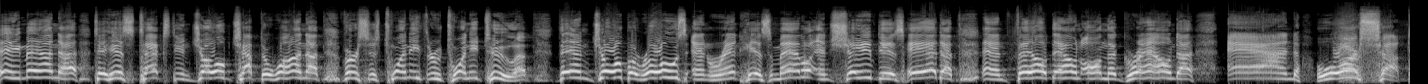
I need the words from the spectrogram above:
amen, uh, to his text in Job chapter 1, uh, verses 20 through 22. Then Job arose and rent his mantle and shaved his head and fell down on the ground and worshiped.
